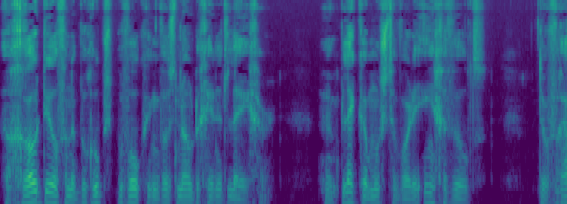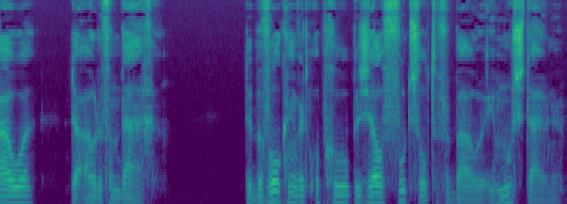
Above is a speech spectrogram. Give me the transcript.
Een groot deel van de beroepsbevolking was nodig in het leger. Hun plekken moesten worden ingevuld door vrouwen, de oude vandaag. De bevolking werd opgeroepen zelf voedsel te verbouwen in moestuinen.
